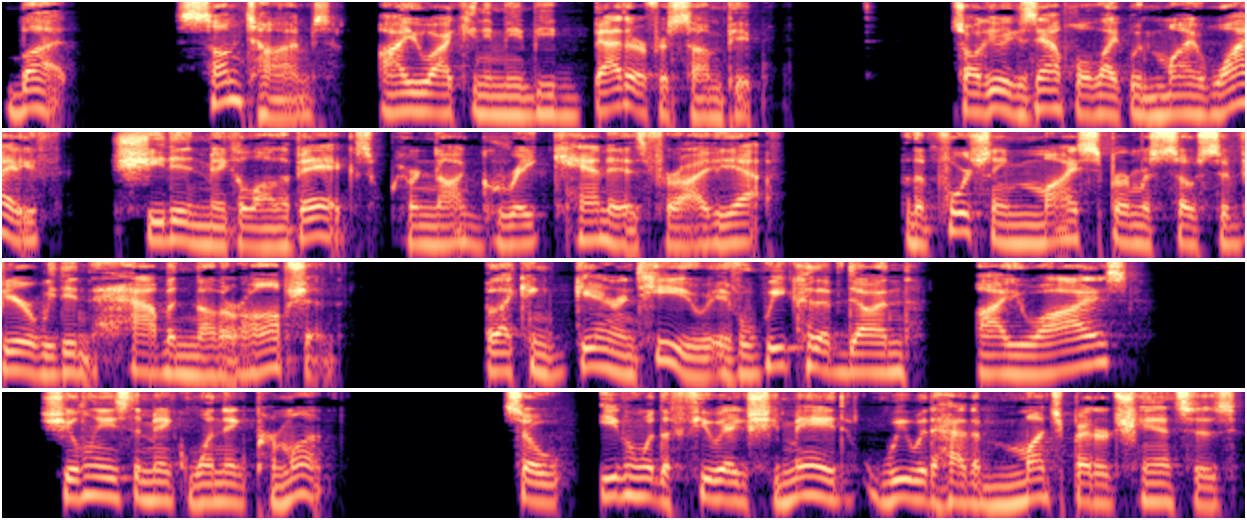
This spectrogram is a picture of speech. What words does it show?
But sometimes IUI can even be better for some people. So I'll give you an example. Like with my wife, she didn't make a lot of eggs. We were not great candidates for IVF. But unfortunately, my sperm was so severe, we didn't have another option. But I can guarantee you, if we could have done IUIs, she only needs to make one egg per month. So even with the few eggs she made, we would have had much better chances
